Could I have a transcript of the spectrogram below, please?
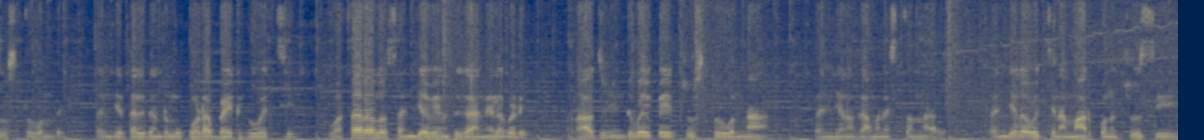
చూస్తూ ఉంది. సంధ్య తల్లిదండ్రులు కూడా బయటకు వచ్చి వసారాలో సంధ్య వెనుకగా నిలబడి రాజు ఇంటి వైపే చూస్తూ ఉన్న సంధ్యను గమనిస్తున్నారు. సంధ్యలో వచ్చిన మార్పును చూసి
